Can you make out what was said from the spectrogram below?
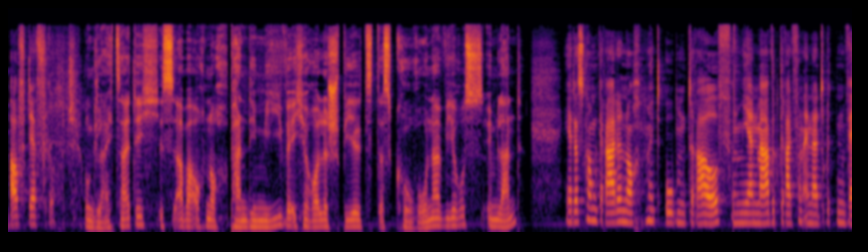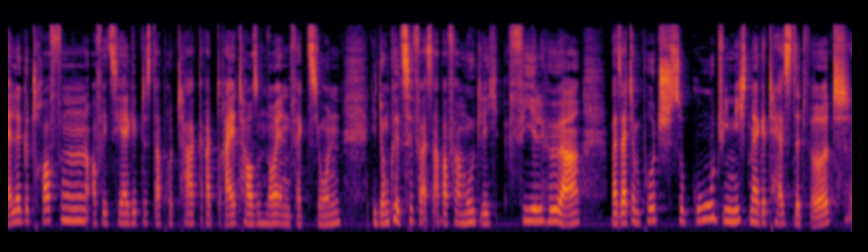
auf der Flucht. Und gleichzeitig ist aber auch noch Pandemie. Welche Rolle spielt das Coronavirus im Land? Ja, das kommt gerade noch mit oben drauf. Myanmar wird gerade von einer dritten Welle getroffen. Offiziell gibt es da pro Tag gerade 3000 Neuinfektionen. Die Dunkelziffer ist aber vermutlich viel höher, weil seit dem Putsch so gut wie nicht mehr getestet wird.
